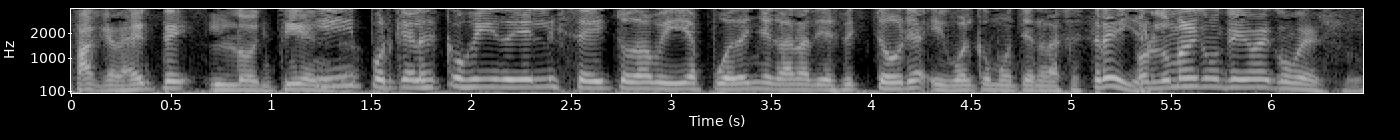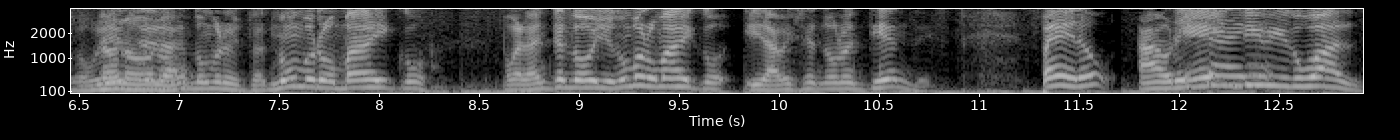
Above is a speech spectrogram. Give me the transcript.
Para que la gente lo entienda. Y porque el escogido y el Licey todavía pueden llegar a 10 victorias, igual como tienen las estrellas. Pero el número no tiene que ver con eso. No, no, no. Número, número mágico, porque la gente lo oye, número mágico, y a veces no lo entiende. Pero ahorita, es individual.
